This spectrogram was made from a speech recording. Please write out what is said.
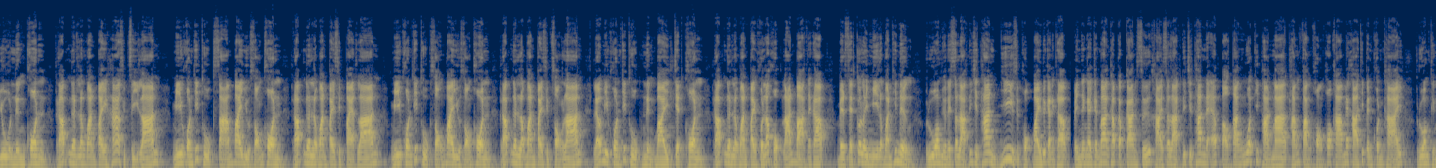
อยู่ 1 คน รับเงินรางวัลไป 54 ล้าน มีคนที่ถูก 3 ใบอยู่ 2 คน รับเงินรางวัลไป 18 ล้าน มีคนที่ถูก 2 ใบอยู่ 2 คน รับเงินรางวัลไป 12 ล้าน แล้วมีคนที่ถูก 1 ใบ 7 คน รับเงินรางวัลไปคนละ 6 ล้านบาทนะครับเบ็ดเสร็จก็เลยมีรางวัลที่ 1รวมอยู่ในสลากดิจิทัล 26 ใบด้วยกันครับ เป็นยังไงกันบ้างครับกับการซื้อขายสลากดิจิทัลในแอปเป๋าตังงวดที่ผ่านมาทั้งฝั่งของพ่อค้าแม่ค้าที่เป็นคนขาย รวมถึง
